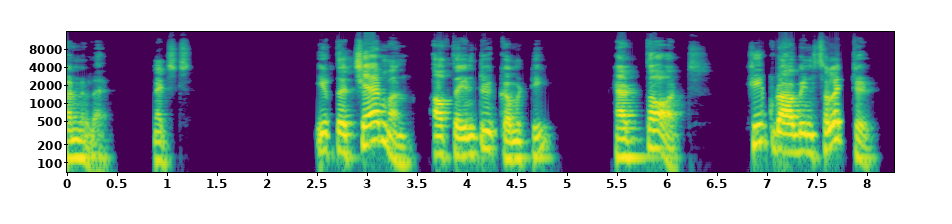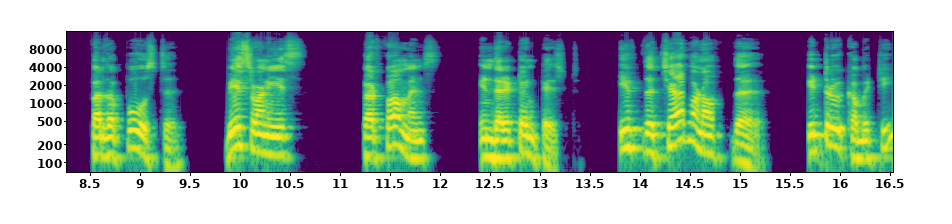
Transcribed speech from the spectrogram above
பண்ணலை Next if the chairman of the interview committee had thought he could have been selected for the post based on his performance in the written test. If the chairman of the interview committee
